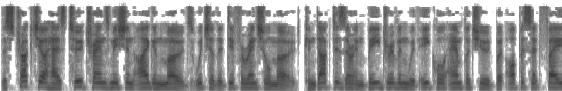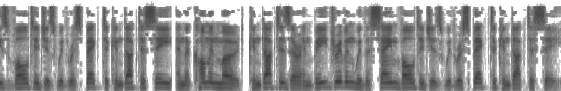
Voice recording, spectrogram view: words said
the structure has two transmission eigen modes which are the differential mode conductors A and B driven with equal amplitude but opposite phase voltages with respect to conductor C and the common mode conductors A and B driven with the same voltages with respect to conductor C.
